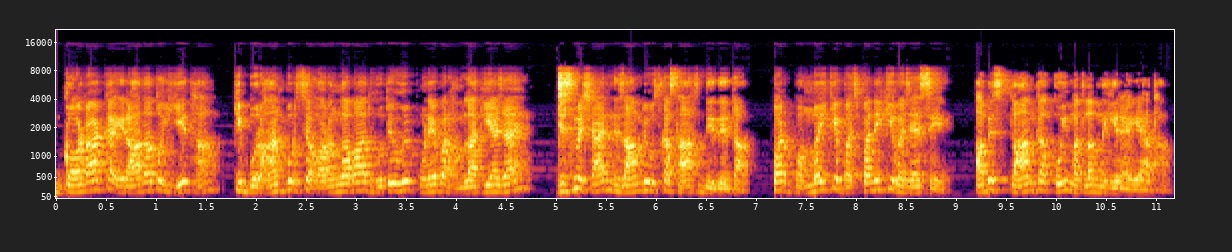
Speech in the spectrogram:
गौडाट का इरादा तो यह था कि बुरहानपुर से औरंगाबाद होते हुए पुणे पर हमला किया जाए, जिसमें शायद निज़ाम भी उसका साथ दे देता। पर बंबई के बचपने की वजह से अब इस प्लान का कोई मतलब नहीं रह गया था।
